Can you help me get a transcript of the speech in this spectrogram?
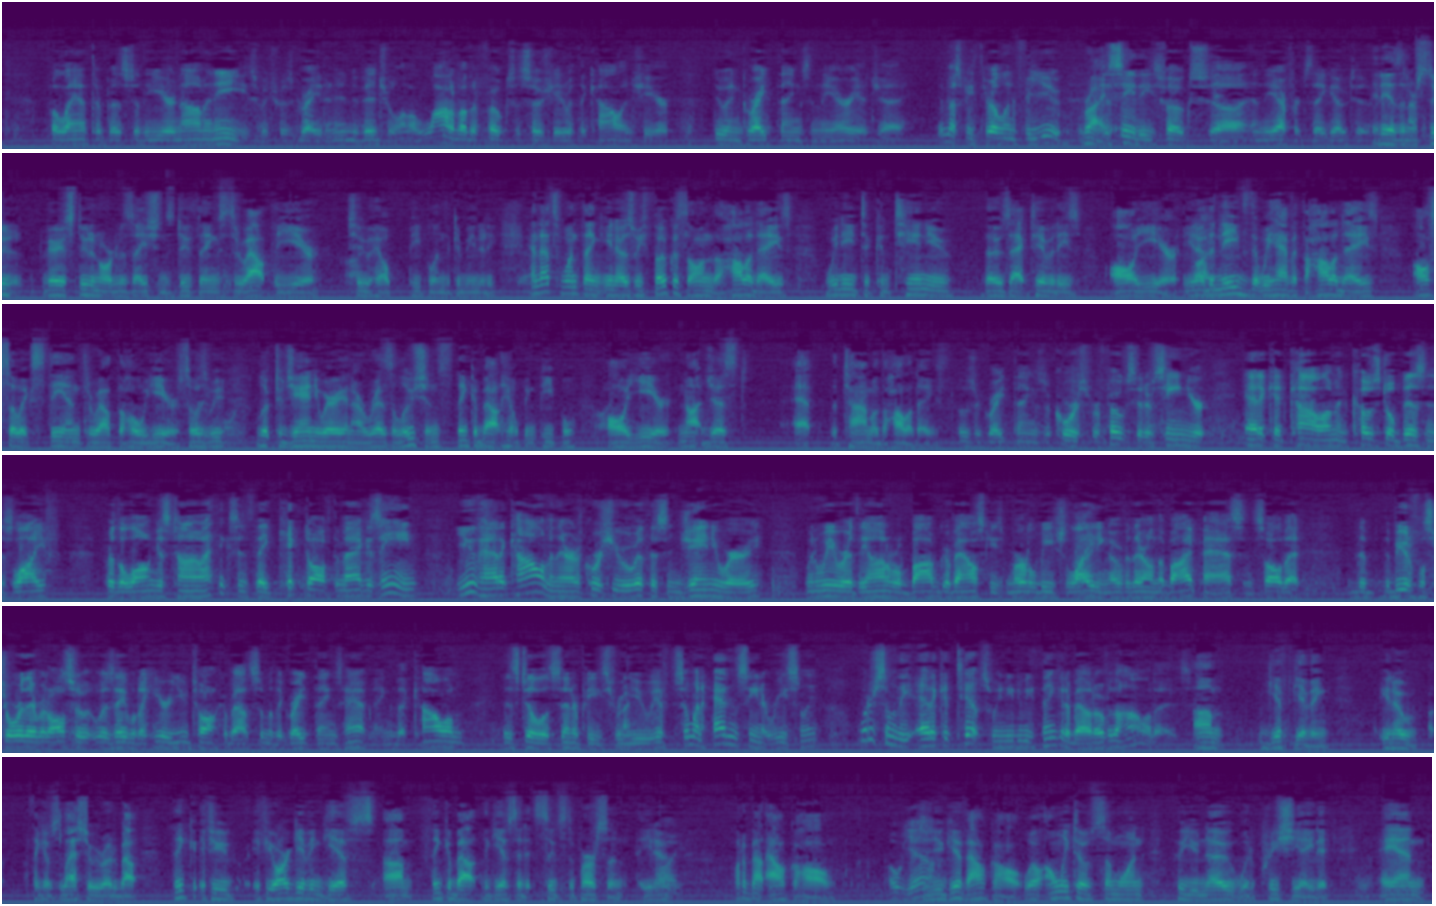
Philanthropist of the Year nominees, which was great, an individual, and a lot of other folks associated with the college here doing great things in the area, Jay. It must be thrilling for you Right. to see these folks uh, and the efforts they go to. It is, and our student, various student organizations do things throughout the year to help people in the community. And that's one thing, you know, as we focus on the holidays, we need to continue those activities all year. You know, Right. the needs that we have at the holidays also extend throughout the whole year. So as we point. look to January and our resolutions, think about helping people all year, not just at the time of the holidays. Those are great things. Of course, for folks that have seen your etiquette column in Coastal Business Life for the longest time, I think since they kicked off the magazine, you've had a column in there. And of course, you were with us in January when we were at the Honorable Bob Grabowski's Myrtle Beach lighting over there on the bypass and saw that the, the beautiful store there, but also was able to hear you talk about some of the great things happening. The column is still a centerpiece for Right. you. If someone hadn't seen it recently, what are some of the etiquette tips we need to be thinking about over the holidays? Um, gift giving. You know, I think it was last year we wrote about. Think if you if you are giving gifts, um, think about the gifts that it suits the person. You know, Right. what about alcohol? Oh yeah, Do you give alcohol? Well, only to someone who you know would appreciate it. Mm-hmm. And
